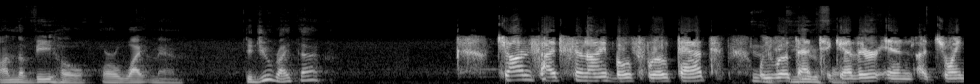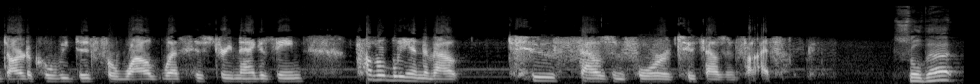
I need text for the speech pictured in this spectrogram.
on the Viho or white man. Did you write that? John Sipes and I both wrote that. We wrote beautiful. that together in a joint article we did for Wild West History magazine, probably in about 2004 or 2005. So that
